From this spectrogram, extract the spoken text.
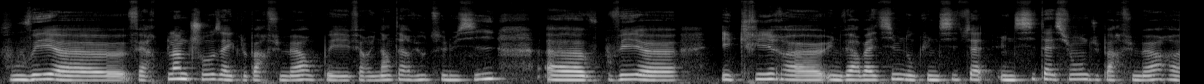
Vous pouvez faire plein de choses avec le parfumeur. Vous pouvez faire une interview de celui-ci. vous pouvez écrire euh, une verbatim, donc une, une citation du parfumeur euh,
